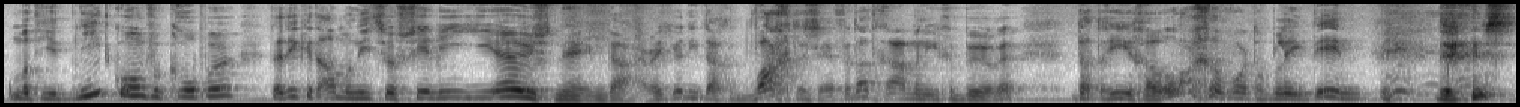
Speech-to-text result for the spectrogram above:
Omdat hij het niet kon verkroppen dat ik het allemaal niet zo serieus neem daar. Weet je, die dacht, wacht eens even, dat gaat me niet gebeuren. Dat er hier gelachen wordt op LinkedIn. Dus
